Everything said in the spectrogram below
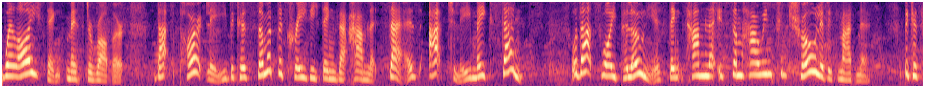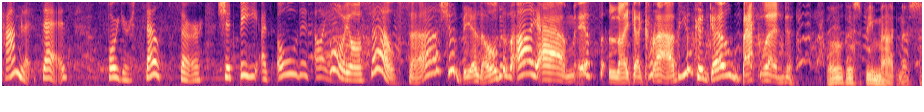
Well, I think, Mr. Robert, that's partly because some of the crazy things that Hamlet says actually make sense. Well, that's why Polonius thinks Hamlet is somehow in control of his madness. Because Hamlet says, For yourself, sir, should be as old as I am. For yourself, sir, should be as old as I am, if, like a crab, you could go backward. Though this be madness,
